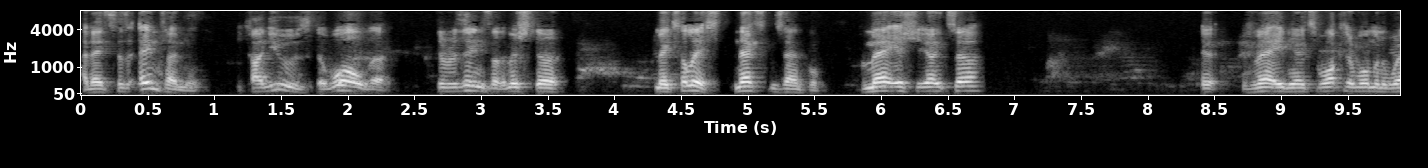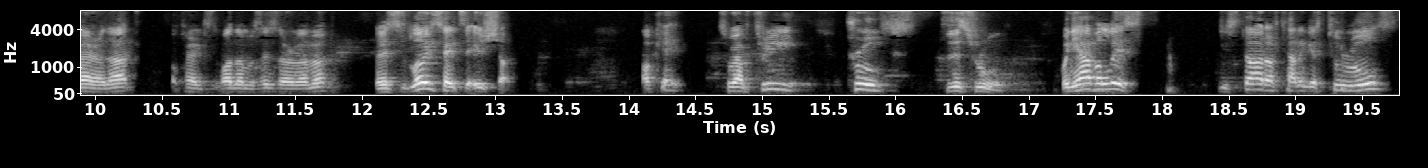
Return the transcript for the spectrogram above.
And it says ein time. You can't use the wool, the different things that the Mishnah makes a list. Next example. What can a woman wear on that? One number six, I remember. And it says, say to Isha. Okay, so we have three proofs to this rule. When you have a list, you start off telling us two rules,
